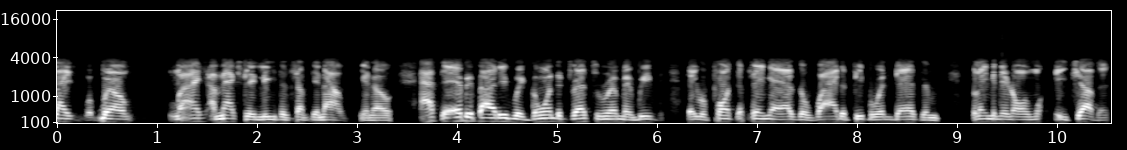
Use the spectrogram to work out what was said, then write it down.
like, well, I, I'm actually leaving something out. You know, after everybody would go in the dressing room and we, they would point the finger as to why the people wouldn't dance and blaming it on each other.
